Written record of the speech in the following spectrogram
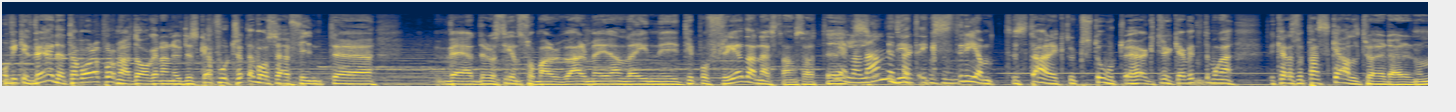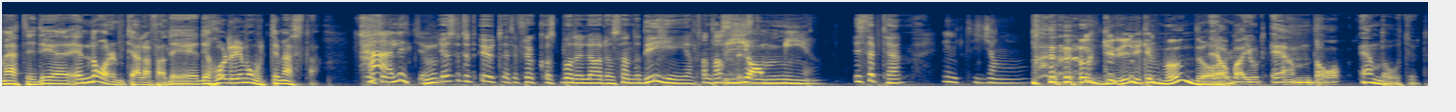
Och vilket väder. Ta vara på de här dagarna nu. Det ska fortsätta vara så här fint eh, väder och sensommarvärme ända in i till på fredag nästan. Så att, eh, Hela landet det är ett extremt starkt och stort högtryck. Jag vet inte hur många, det kallas för Pascal tror jag det där de mäter i. Det är enormt i alla fall. Det, det håller emot det mesta. Härligt ju. Jag har suttit ute och ätit frukost både lördag och söndag. Det är helt fantastiskt. Jag med. I september. Inte jag. Gry, vilken mun du har. Jag har bara gjort en dag, en dag åt ut.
